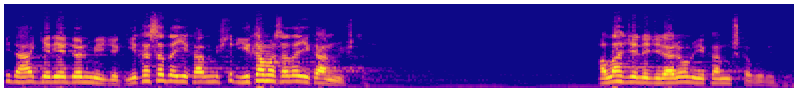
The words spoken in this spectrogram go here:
bir daha geriye dönmeyecek. Yıkasa da yıkanmıştır, yıkamasa da yıkanmıştır. Allah Celle Celaluhu onu yıkanmış kabul ediyor.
